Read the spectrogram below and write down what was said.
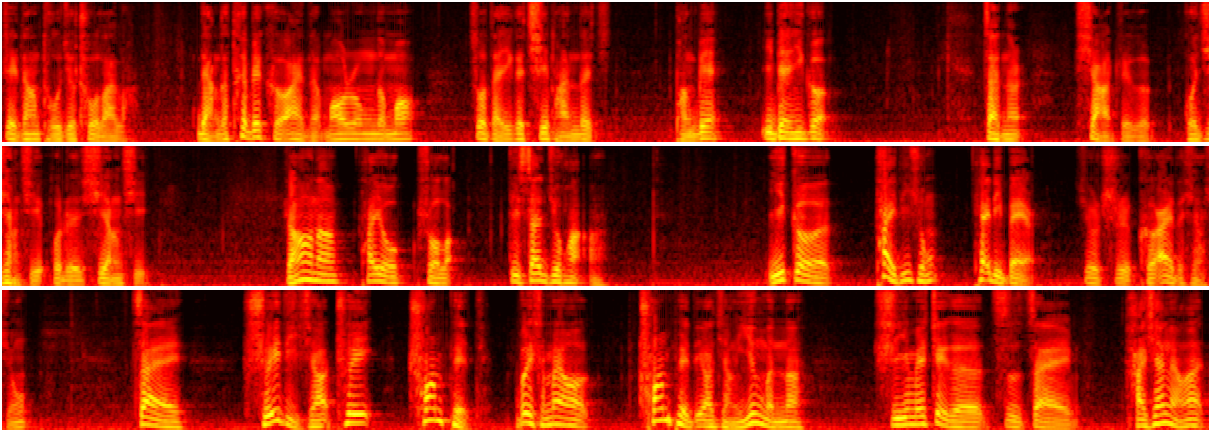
这张图就出来了，两个特别可爱的毛茸茸的猫坐在一个棋盘的旁边，一边一个，在那儿下这个国际象棋或者西洋棋，然后呢，他又说了第三句话啊，一个泰迪熊 （Teddy Bear）。就是可爱的小熊，在水底下吹 trumpet。为什么要 trumpet 要讲英文呢？是因为这个字在海峡两岸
